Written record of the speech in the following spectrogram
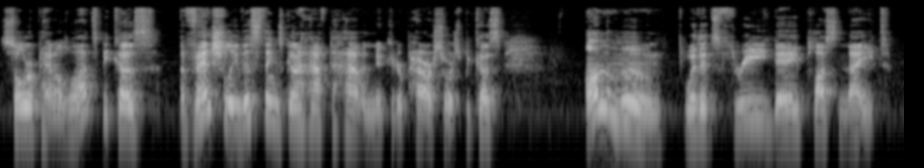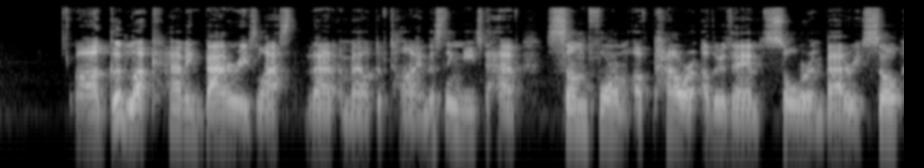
solar panels? Well, that's because eventually this thing's going to have to have a nuclear power source because on the moon, with its three day plus night, uh, good luck having batteries last that amount of time. This thing needs to have some form of power other than solar and batteries. So,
